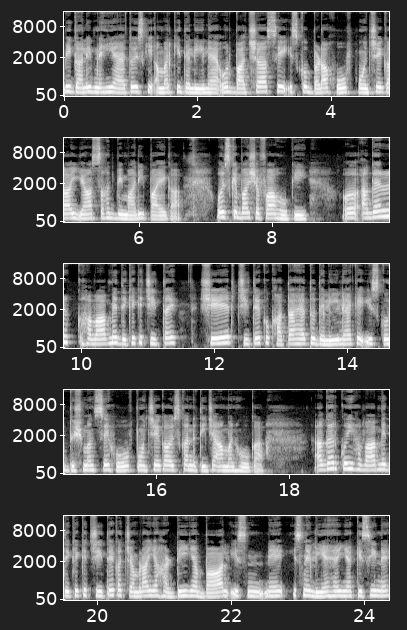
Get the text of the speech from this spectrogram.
भी गालिब नहीं आया तो इसकी अमर की दलील है और बादशाह से इसको बड़ा खौफ पहुँचेगा या सहत बीमारी पाएगा और इसके बाद शफा होगी। और अगर हवाब में देखे कि चीते, शेर चीते को खाता है तो दलील है कि इसको दुश्मन से खौफ पहुँचेगा और इसका नतीजा अमन होगा। अगर कोई हवाब में देखे कि चीते का चमड़ा या हड्डी या बाल इसने इसने लिए हैं या किसी ने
